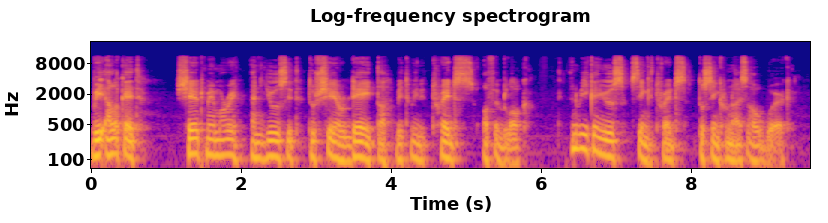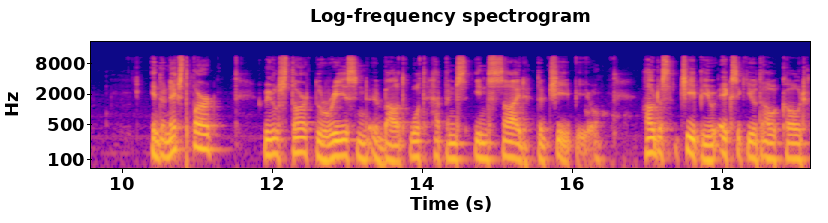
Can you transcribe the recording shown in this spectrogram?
We allocate shared memory and use it to share data between threads of a block. And we can use sync threads to synchronize our work. In the next part, we will start to reason about what happens inside the GPU. How does GPU execute our code?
